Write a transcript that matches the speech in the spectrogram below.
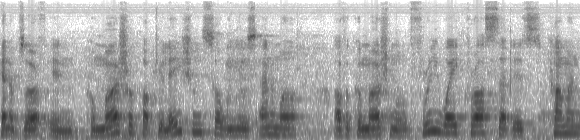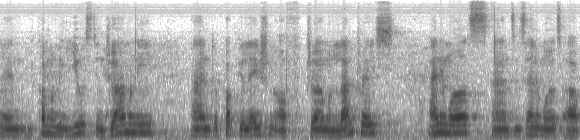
can observe in commercial populations. So we use animal of a commercial three-way cross that is common and commonly used in Germany and a population of German landrace animals. And these animals are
